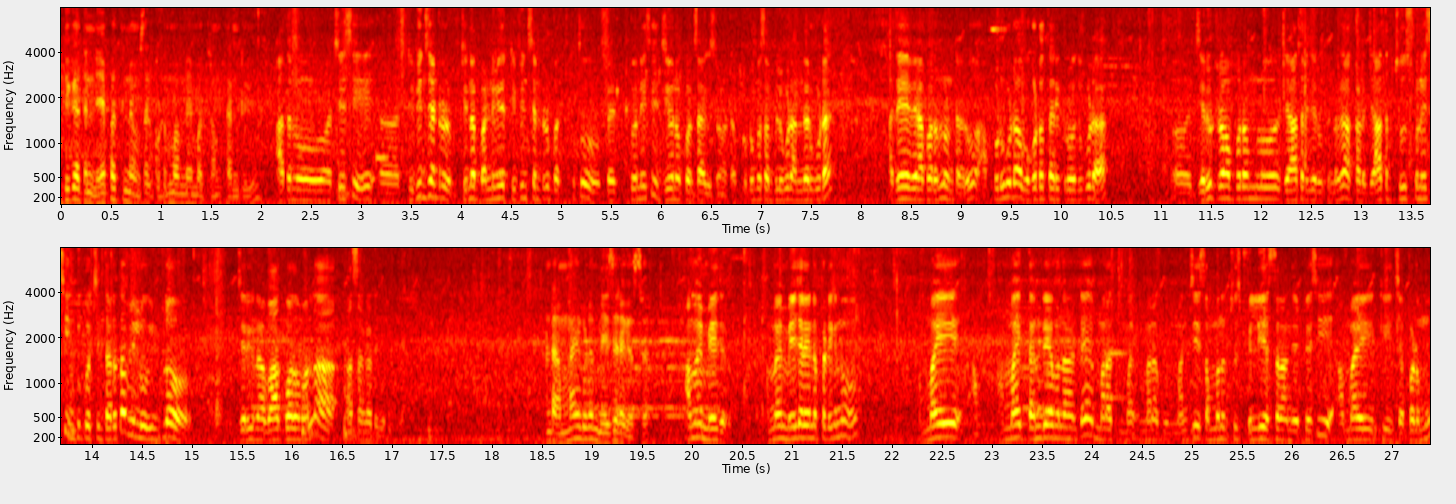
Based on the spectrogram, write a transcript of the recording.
ఇది అతని నేపథ్యం సార్? కుటుంబం నేపథ్యం తండ్రి. అతను వచ్చేసి టిఫిన్ సెంటర్ చిన్న బండి మీద టిఫిన్ సెంటర్ బతుకుతూ పెట్టుకునేసి జీవనం కొనసాగిస్తున్నట కుటుంబ సభ్యులు కూడా అందరూ కూడా అదే వ్యాపారంలో ఉంటారు. అప్పుడు కూడా ఒకటో తారీఖు రోజు కూడా ఆ, జరుగురామపురంలో జాతర జరుగుతుండగా అక్కడ జాతర చూసుకునేసి ఇంటికి వచ్చిన తర్వాత వీళ్ళు ఇంట్లో జరిగిన వాగ్వాదం వల్ల ఆ సంఘటన జరిగింది. అంటే అమ్మాయి కూడా మేజరే కదా సార్? అమ్మాయి మేజర్. అమ్మాయి మేజర్ అయినప్పటికీ అమ్మాయి అమ్మాయి తండ్రి ఏమన్నా అంటే మనకు మనకు మంచి సంబంధం చూసి పెళ్ళి చేస్తానని చెప్పేసి అమ్మాయికి చెప్పడము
